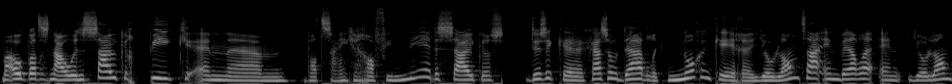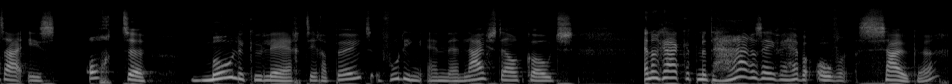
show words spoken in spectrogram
Maar ook wat is nou een suikerpiek en um, wat zijn geraffineerde suikers? Dus ik uh, ga zo dadelijk nog een keer uh, Jolanta inbellen. En Jolanta is ortomoleculair therapeut, voeding- en uh, lifestyle coach. En dan ga ik het met haar eens even hebben over suiker.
